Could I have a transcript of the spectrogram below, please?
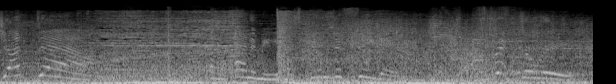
Shut down. An enemy has been defeated. Victory.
